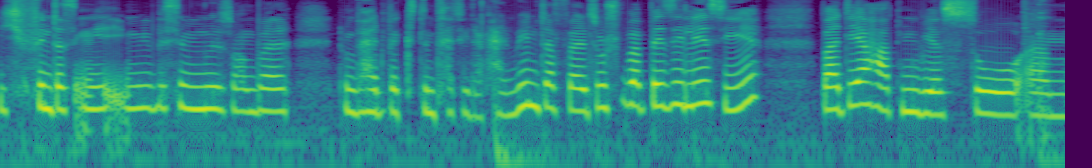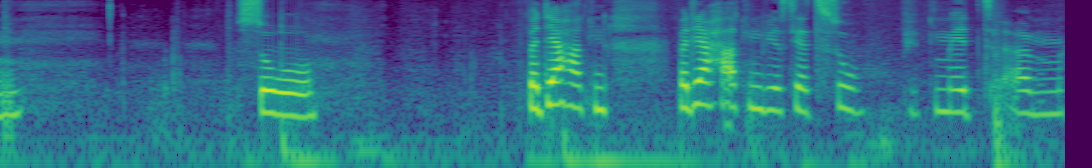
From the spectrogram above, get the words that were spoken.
Ich finde das irgendwie, irgendwie ein bisschen mühsam, weil dann halt wächst dem Pferd wieder kein Winterfell. Zum Beispiel bei Basilisi, bei der hatten wir es so, ähm, so, bei der hatten, bei der hatten wir es jetzt so mit, ähm,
